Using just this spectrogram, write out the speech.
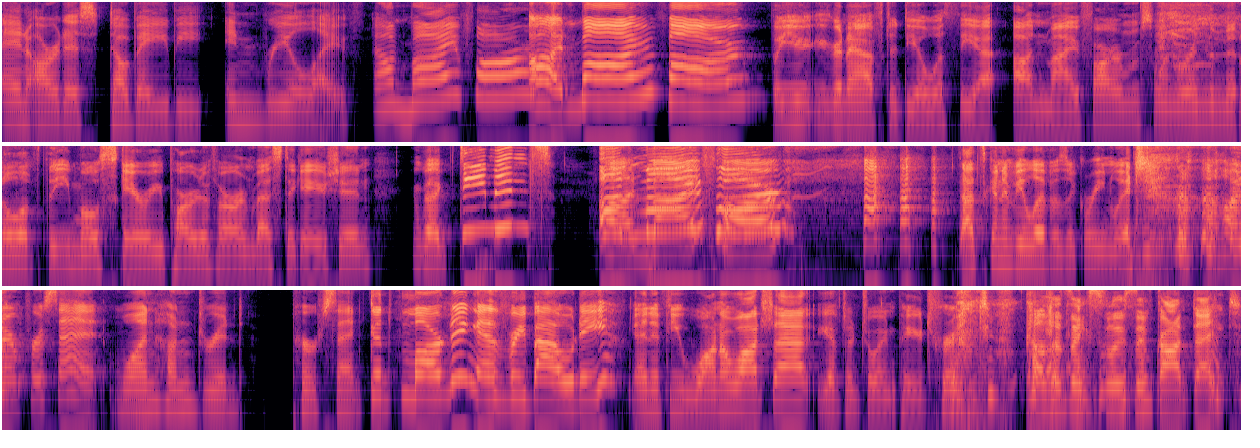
and artist DaBaby in real life On my farm. on my farm. But you, you're gonna have to deal with the uh, on my farms when we're in the middle of the most scary part of our investigation. You're like demons on, my farm. That's gonna be live as a green witch. 100%. 100%. Good morning, everybody. and if you want to watch that, you have to join Patreon because it's exclusive content.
